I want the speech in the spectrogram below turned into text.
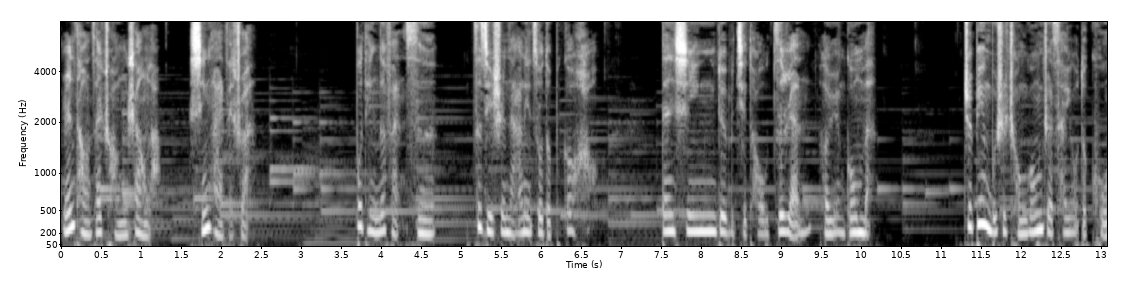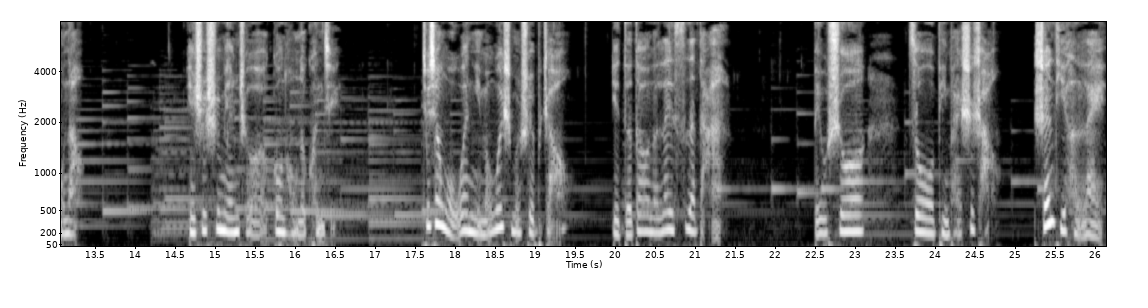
人躺在床上了，心还在转，不停的反思自己是哪里做的不够好，担心对不起投资人和员工们。这并不是成功者才有的苦恼，也是失眠者共同的困境。就像我问你们为什么睡不着，也得到了类似的答案，比如说。做品牌市场，身体很累，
